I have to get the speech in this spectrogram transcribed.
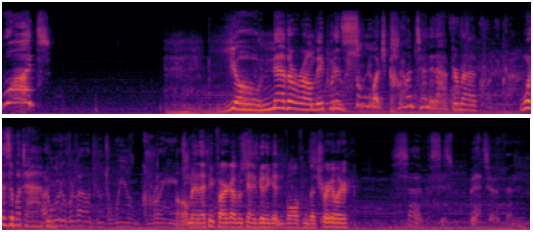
What? Yo, Netherrealm, they put in so much content in Aftermath. What is about to I happen? would have allowed you to wield great. Oh man, I think Fire God Liu Kang is gonna get involved from the trailer. Service is better than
